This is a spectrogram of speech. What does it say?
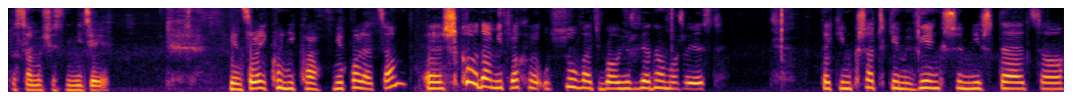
to samo się z nimi dzieje. Więc lejkonika nie polecam. E, Szkoda mi trochę usuwać, bo już wiadomo, że jest takim krzaczkiem większym niż te, co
